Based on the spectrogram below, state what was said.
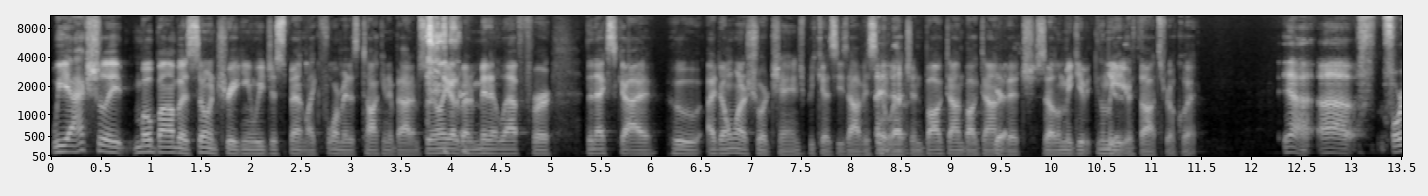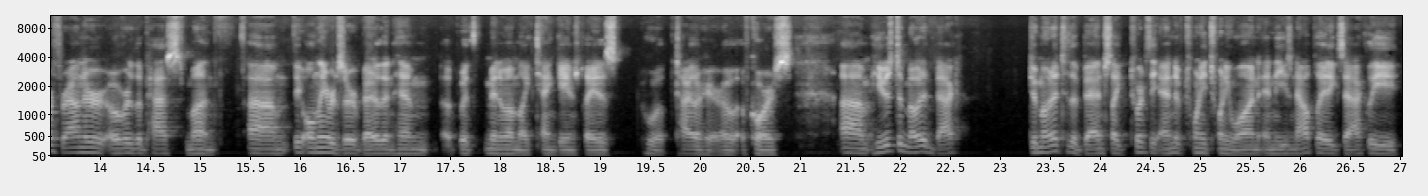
we actually Mo Bamba is so intriguing. We just spent like four minutes talking about him, so we only got about a minute left for the next guy who I don't want to shortchange because he's obviously a legend, Bogdan Bogdanovic. Yeah. So let me give let me get your thoughts real quick. Yeah, uh, fourth rounder over the past month. Um, the only reserve better than him uh, with minimum like ten games played is who Tyler Herro, of course. Um, he was demoted back, demoted to the bench like towards the end of 2021, and he's now played exactly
